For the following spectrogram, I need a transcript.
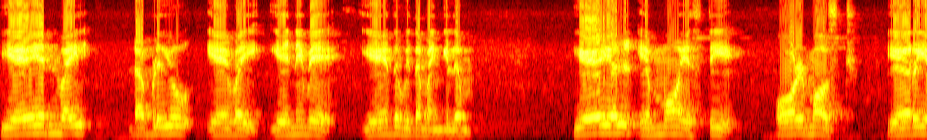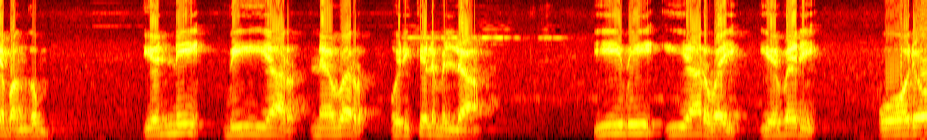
A N Y W A Y anyway ഏതു വിധമെങ്കിലും. A L M O S T almost ഏറിയ പങ്കും. N E V E R never ഒരിക്കലുമില്ല. E V E R Y every ഓരോ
